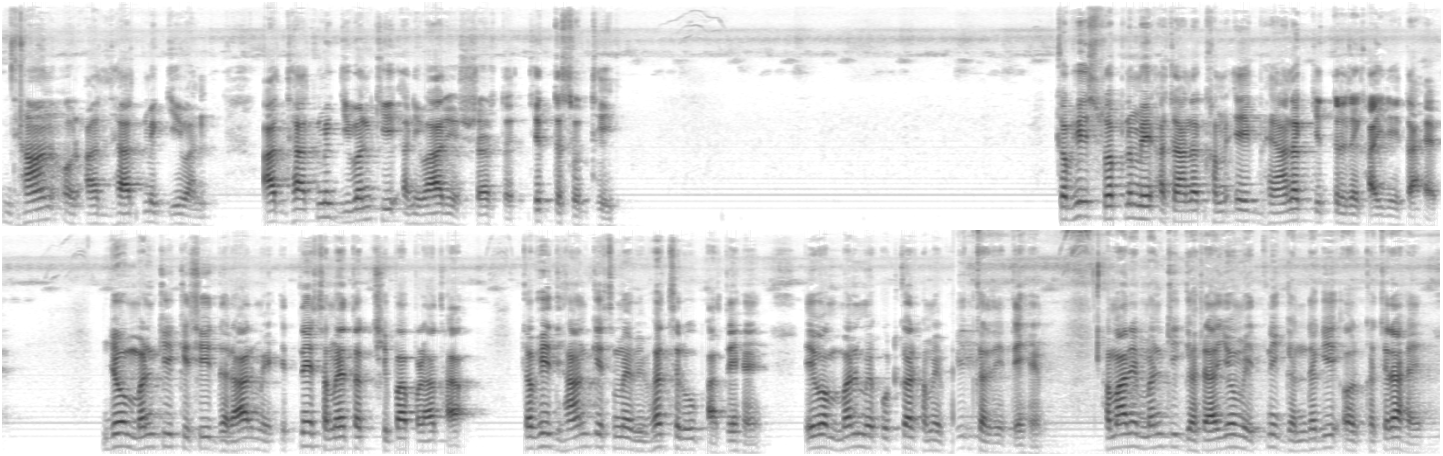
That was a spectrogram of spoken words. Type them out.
ध्यान और आध्यात्मिक जीवन। आध्यात्मिक जीवन की अनिवार्य शर्त चित्त शुद्धि। कभी स्वप्न में अचानक हम एक भयानक चित्र दिखाई देता है, जो मन की किसी दरार में इतने समय तक छिपा पड़ा था, कभी ध्यान के समय विभत्स रूप आते हैं एवं मन में उठकर हमें भयभीत कर देते हैं। हमारे मन की गहराइयों में इतनी गंदगी और कचरा है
